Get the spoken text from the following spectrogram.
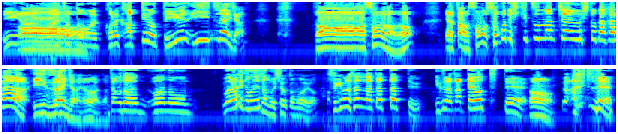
いいなお前、ちょっとお前、これ買ってよって言え、言いづらいじゃん？ああ、そうなの？いや、多分その、そこで卑屈になっちゃう人だから、言いづらいんじゃないの？なんか。多分だ、あの、笑いのお姉さんも一緒だと思うよ。杉村さんが当たったっていう、いくら当たったよって言って、うん。あいつね、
